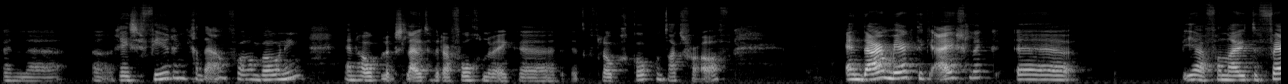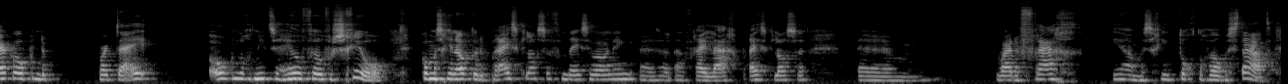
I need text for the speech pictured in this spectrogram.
een reservering gedaan voor een woning. En hopelijk sluiten we daar volgende week het voorlopige koopcontract voor af. En daar merkte ik eigenlijk ja, vanuit de verkopende partij ook nog niet zo heel veel verschil. Komt misschien ook door de prijsklasse van deze woning. Uh, een, vrij lage prijsklasse. Um, waar de vraag ja, misschien toch nog wel bestaat.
